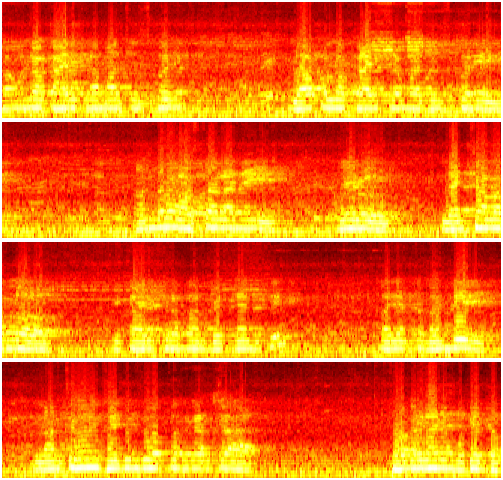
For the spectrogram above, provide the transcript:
టౌన్లో కార్యక్రమాలు చూసుకొని లోకల్లో కార్యక్రమాలు చూసుకొని అందరూ వస్తారని మీరు లంచ్ అవర్లో ఈ కార్యక్రమాన్ని పెట్టడానికి మరి ఎంతమంది లంచ్ గురించి ఎదురు చూస్తారు కనుక తొందరగానే ముగిద్దాం.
